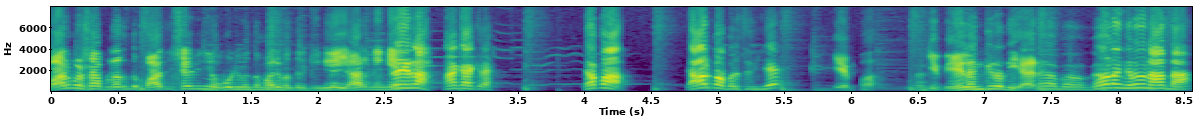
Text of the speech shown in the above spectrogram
பார்பர் ஷாப்ல இருந்து பாதி ஷேவிங்ல ஓடி வந்த மாதிரி வந்திருக்கீங்களே. யார் நீங்க? நான் கேக்குறேன். ஏப்பா யாருப்பா பேசுறீங்க ஏப்பா இங்க வேலைங்கிறது யாரு? வேலைங்கிறது நான் தான்.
